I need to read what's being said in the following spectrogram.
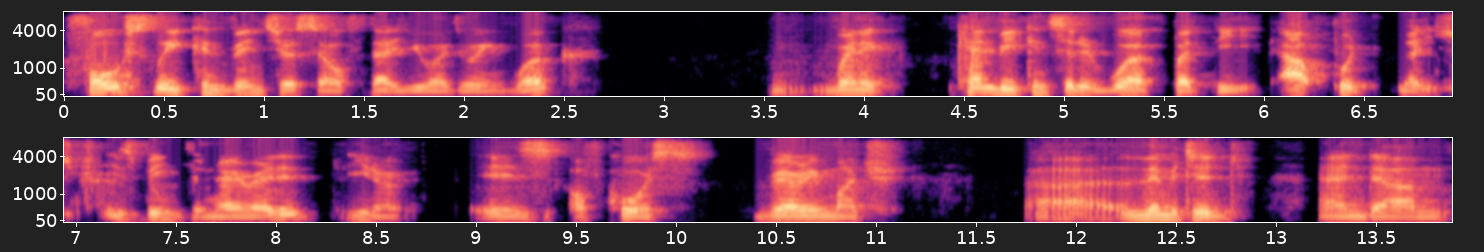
falsely convince yourself that you are doing work when it can be considered work, but the output that is being generated, you know, is of course very much uh, limited, and um,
